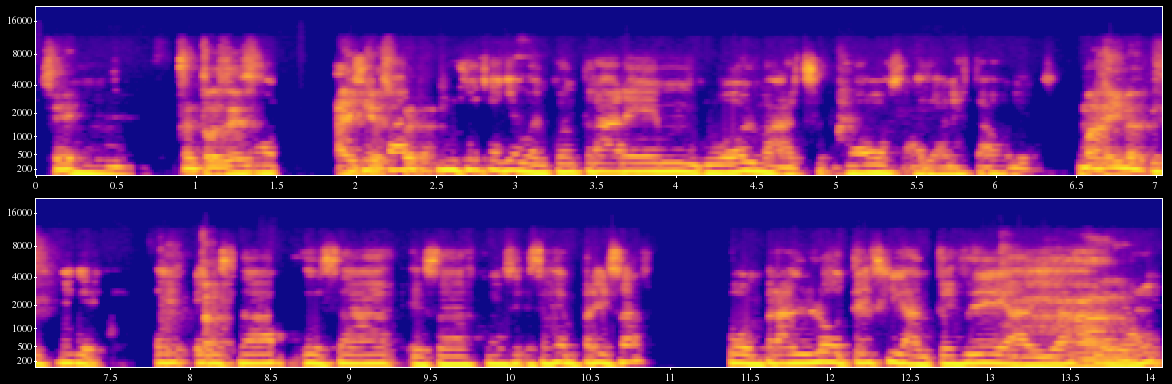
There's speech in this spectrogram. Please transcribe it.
¿sí? Mm. Entonces, hay que esperar. se llegó a encontrar en Walmart, allá en Estados Unidos. Imagínate. Esa, esa, esas, esas empresas compran lotes gigantes de Adidas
